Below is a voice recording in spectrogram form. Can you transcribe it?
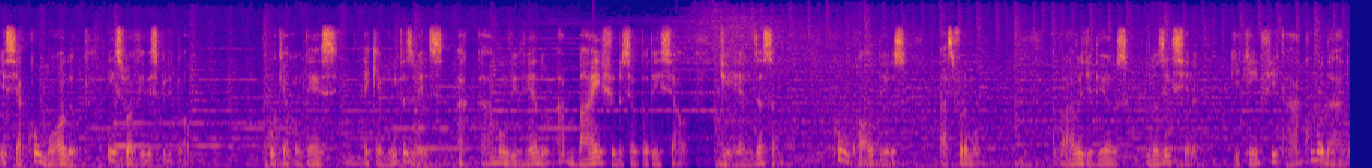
e se acomodam em sua vida espiritual. O que acontece é que muitas vezes acabam vivendo abaixo do seu potencial de realização, com o qual Deus as formou. A palavra de Deus nos ensina que quem fica acomodado,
